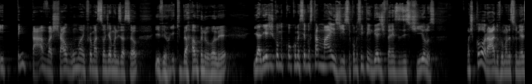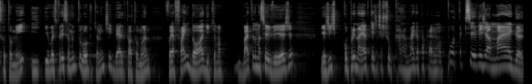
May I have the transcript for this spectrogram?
e tentava achar alguma informação de harmonização e ver o que, que dava no rolê. E ali a gente come, comecei a gostar mais disso. Eu comecei a entender as diferenças dos estilos. Acho que Colorado foi uma das primeiras que eu tomei e, e uma experiência muito louca, que eu nem tinha ideia do que eu tava tomando, foi a Flying Dog, que é uma baita de uma cerveja. E a gente comprei na época e a gente achou, cara, amarga pra caramba. Puta, que cerveja amarga.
